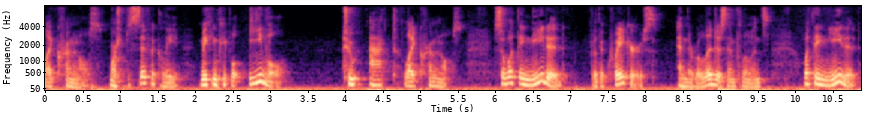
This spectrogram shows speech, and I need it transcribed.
like criminals. More specifically, making people evil to act like criminals. So, what they needed for the Quakers and their religious influence, what they needed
